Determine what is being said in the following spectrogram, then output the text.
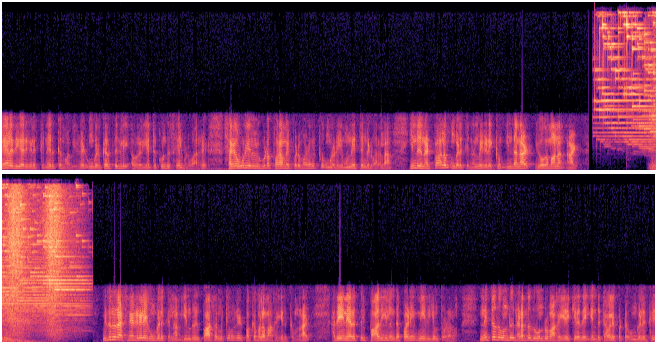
மேலதிகாரிகளுக்கு நெருக்கமாவீர்கள். உங்கள் கருத்துக்களை அவர்கள் ஏற்றுக்கொண்டு செயல்படுவார்கள். சக ஊழியர்கள் கூட பொறாமைப்படும் அளவிற்கு உங்களுடைய முன்னேற்றங்கள் வரலாம். இன்று நட்பாலும் உங்களுக்கு நன்மை கிடைக்கும். இந்த நாள் யோகமான நாள். மிதுன ராசி உங்களுக்கெல்லாம் இன்று பாசம் மிக்கவர்கள் பக்கபலமாக இருக்கும் நாள். அதே நேரத்தில் பாதியில் இந்த பணி மீதியும் தொடரும். நினைத்தது ஒன்று நடந்தது ஒன்றுமாக இருக்கிறதே என்று கவலைப்பட்ட உங்களுக்கு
